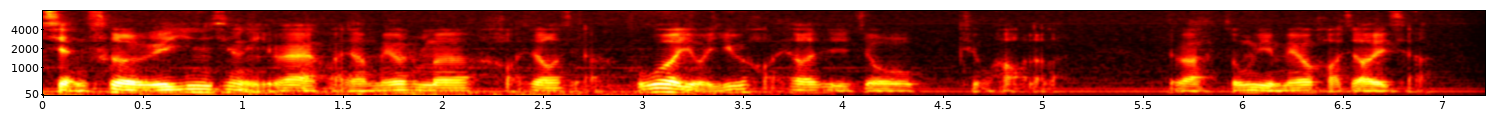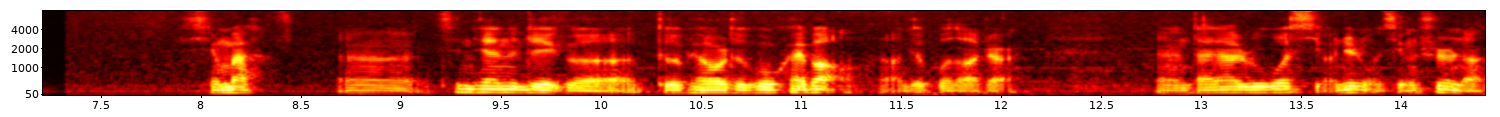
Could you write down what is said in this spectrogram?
检测为阴性以外，好像没有什么好消息啊。不过有一个好消息就挺好的了，对吧？总比没有好消息强。行吧。嗯，今天的这个德漂德国快报，然后就播到这儿。嗯，大家如果喜欢这种形式呢，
